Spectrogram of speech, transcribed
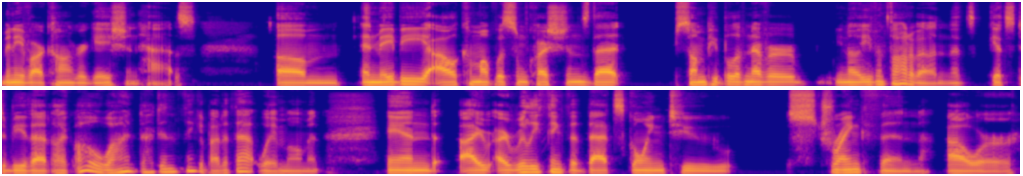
many of our congregation has um and maybe I'll come up with some questions that some people have never you know even thought about and that gets to be that like oh well, I, I didn't think about it that way moment. And I, I really think that that's going to strengthen our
